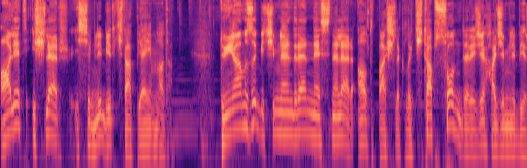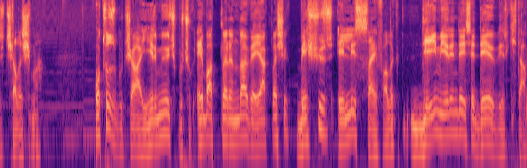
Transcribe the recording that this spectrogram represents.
Alet İşler isimli bir kitap yayımladı. Dünyamızı biçimlendiren nesneler alt başlıklı kitap son derece hacimli bir çalışma. 30 buçuğa 23 buçuk ebatlarında ve yaklaşık 550 sayfalık deyim yerinde ise dev bir kitap.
